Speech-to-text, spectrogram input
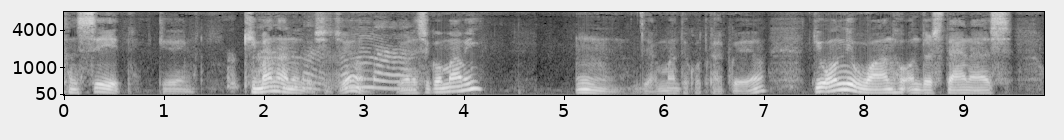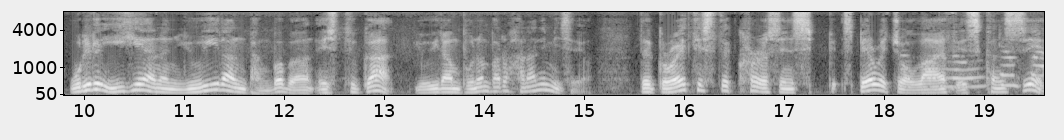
conceit, 이렇게 기만하는 것이죠. Wanna see go, mommy? 음, 이제 엄마한테 곧 갈 거예요. The only one who understands us. 우리를 이해하는 유일한 방법은 is to God. 유일한 분은 바로 하나님이세요. The greatest curse in spiritual life is conceit.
